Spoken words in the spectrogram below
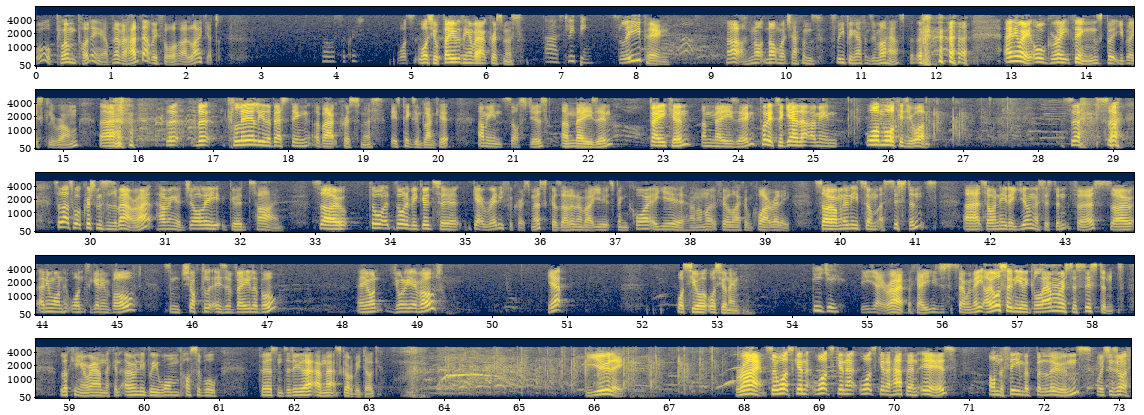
Oh, plum pudding. I've never had that before. I like it. What was the question? What's, what's your favourite thing about Christmas? Uh, sleeping. Sleeping. Ah, not, not much happens. Sleeping happens in my house. But anyway, all great things, but you're basically wrong. Uh, clearly, the best thing about Christmas is pigs in blanket. I mean, sausages, amazing. Bacon, amazing. Put it together, I mean, what more could you want? So, so, so that's what Christmas is about, right? Having a jolly good time. So, thought, thought it'd be good to get ready for Christmas because I don't know about you, it's been quite a year and I don't feel like I'm quite ready. So I'm going to need some assistance. Uh, so I need a young assistant first. So anyone who wants to get involved, some chocolate is available. Anyone? Do you want to get involved? Yep. What's your What's your name? DJ. DJ. Right. Okay. You just stand with me. I also need a glamorous assistant. Looking around, there can only be one possible person to do that, and that's got to be Doug. Beauty. Right. So what's gonna what's gonna what's gonna happen is on the theme of balloons, which is what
